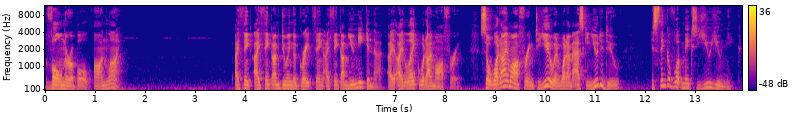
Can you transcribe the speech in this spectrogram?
vulnerable online. I think I think I'm doing a great thing. I think I'm unique in that. I, I like what I'm offering. So what I'm offering to you and what I'm asking you to do is think of what makes you unique.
